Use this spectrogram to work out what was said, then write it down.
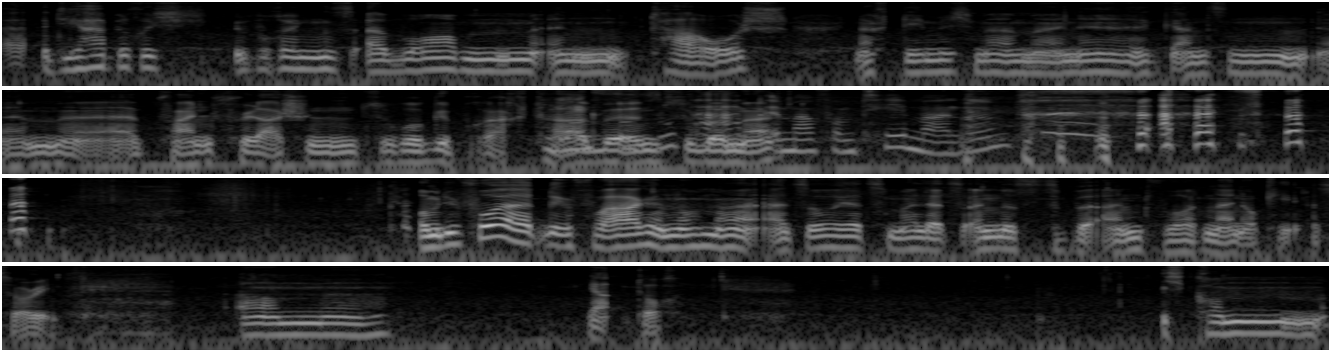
Äh, die habe ich übrigens erworben in Tausch, nachdem ich mal meine ganzen ähm, äh, Pfandflaschen zurückgebracht du habe so im Supermarkt. Ab immer vom Thema, ne? also. Um die vorherige Frage nochmal, also jetzt mal letztendlich zu beantworten. Nein, okay, sorry. Ähm, äh, ja, doch. Ich komme.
